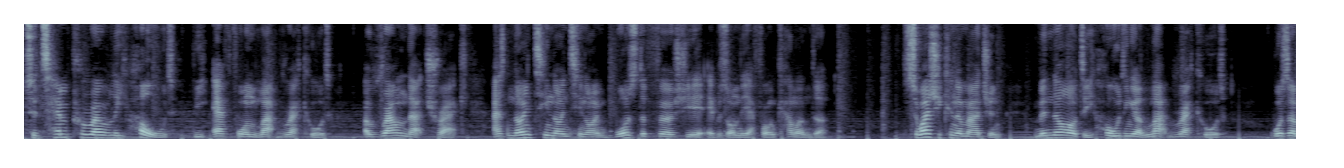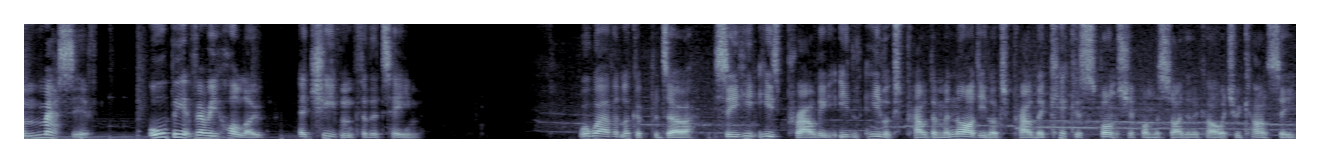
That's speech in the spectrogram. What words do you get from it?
to temporarily hold the F1 lap record around that track, as 1999 was the first year it was on the F1 calendar. So as you can imagine, Minardi holding a lap record was a massive, albeit very hollow, achievement for the team. Well, whatever, look at Badoer. See, he, he's proud. He, he, he looks proud. The Minardi looks proud. The Kicker's sponsorship on the side of the car, which we can't see,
